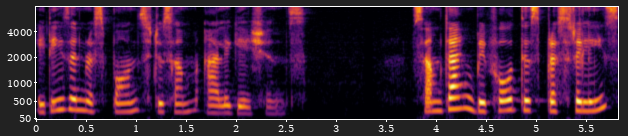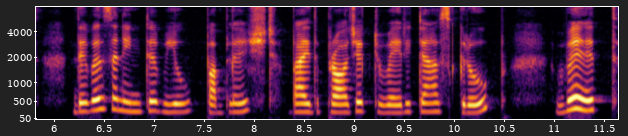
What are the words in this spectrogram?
it is in response to some allegations. Sometime before this press release, there was an interview published by the Project Veritas group with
